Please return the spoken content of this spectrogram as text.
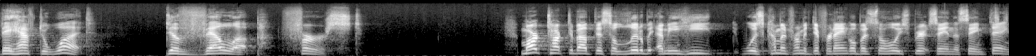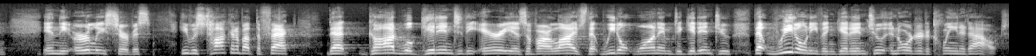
They have to what? Develop first. Mark talked about this a little bit. I mean, he was coming from a different angle, but it's the Holy Spirit saying the same thing. In the early service, he was talking about the fact that God will get into the areas of our lives that we don't want Him to get into, that we don't even get into in order to clean it out.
